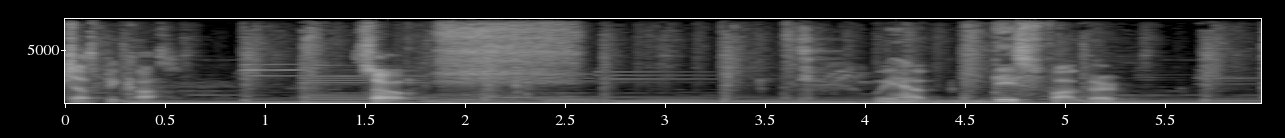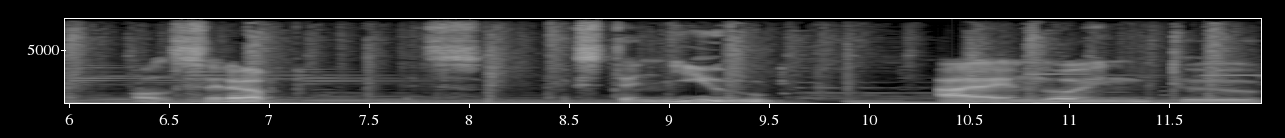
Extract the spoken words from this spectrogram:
just because. So we have this fucker all set up. Let's extend you. I am going to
